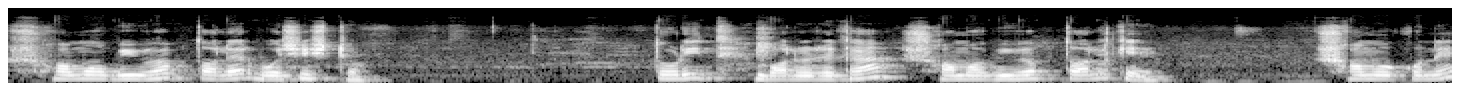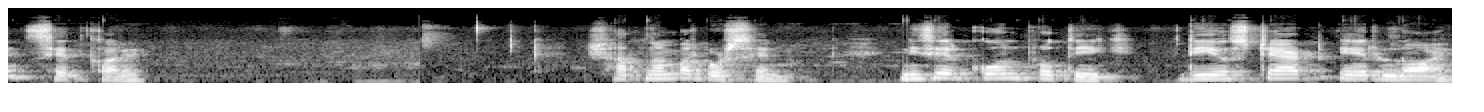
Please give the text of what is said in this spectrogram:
সমবিভব তলের বৈশিষ্ট্য। তড়িৎ বলরেখা সমবিভব তলকে সমকোণে ছেদ করে। সাত নম্বর কোশ্চেন। নিচের কোন প্রতীক রিওস্ট্যাট এর নয়।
